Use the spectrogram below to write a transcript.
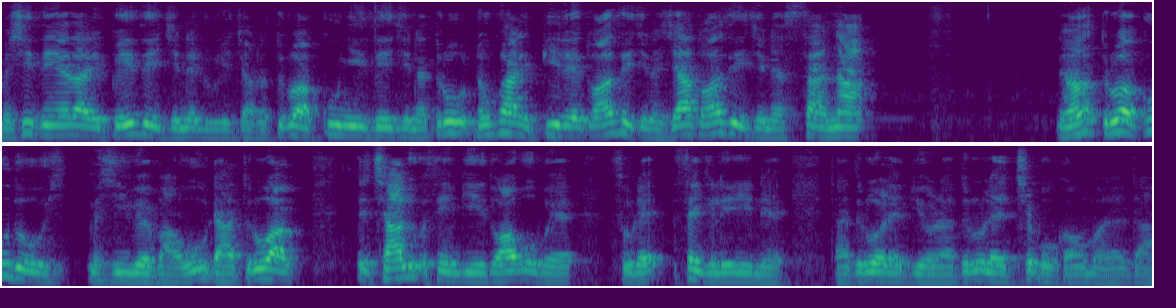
မရှိတင်ရတာတွေပေးစေခြင်းတဲ့လူတွေကြတော့သူတို့ကကူညီစေခြင်းနဲ့သူတို့ဒုက္ခတွေပြေလည်သွားစေခြင်းနဲ့ရသွားစေခြင်းနဲ့ဆန္ဒ နော်သူတို့ကကုသိုလ်မရှိပဲပါဘူးဒါသူတို့ကတခြားလူအစဉ်ပြေသွားဖို့ပဲဆိုတဲ့စိတ်ကလေးတွေနဲ့ဒါသူတို့ကလည်းပြောတာသူတို့လည်းချစ်ဖို့ကောင်းပါလေဒါ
